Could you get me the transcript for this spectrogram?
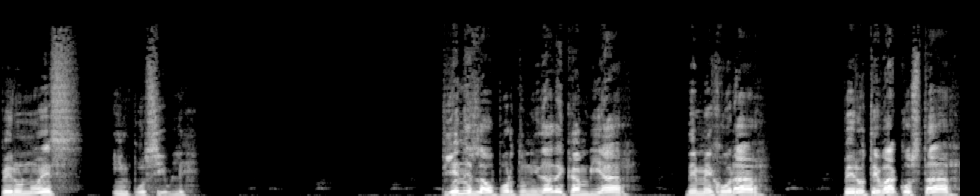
pero no es imposible. Tienes la oportunidad de cambiar, de mejorar, pero te va a costar.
